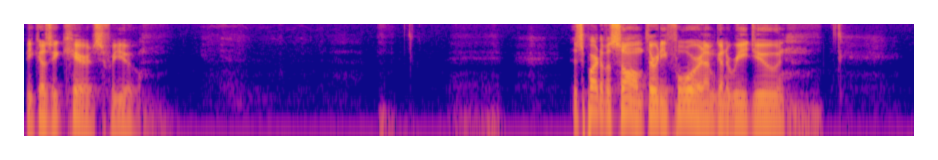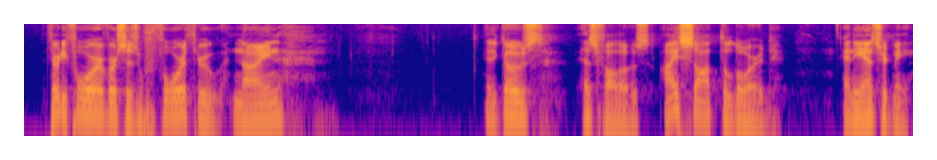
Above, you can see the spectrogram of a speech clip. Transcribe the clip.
because he cares for you. It's part of a Psalm 34, and I'm going to read you 34 verses 4 through 9. And it goes as follows I sought the Lord, and he answered me.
